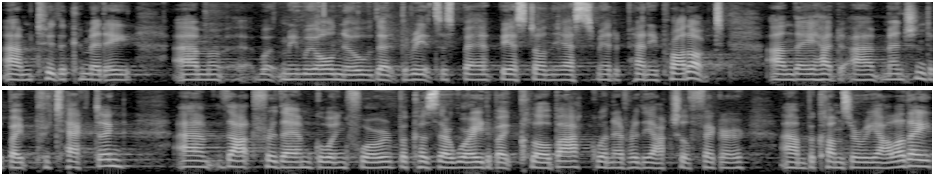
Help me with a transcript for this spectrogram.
um, to the committee, um, I mean, we all know that the rates is based on the estimated penny product, and they had uh, mentioned about protecting um, that for them going forward because they're worried about clawback whenever the actual figure um, becomes a reality.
